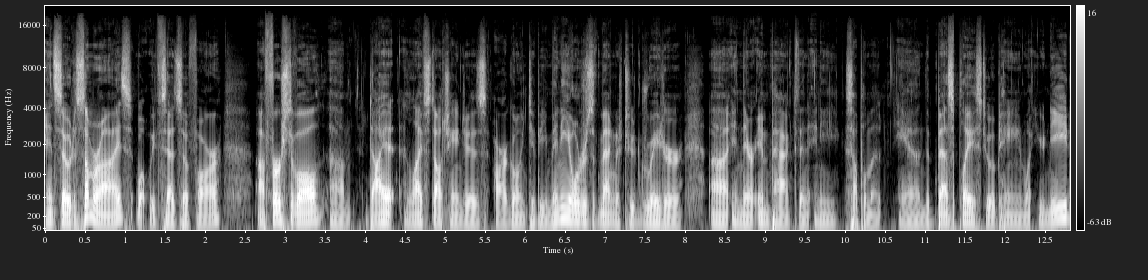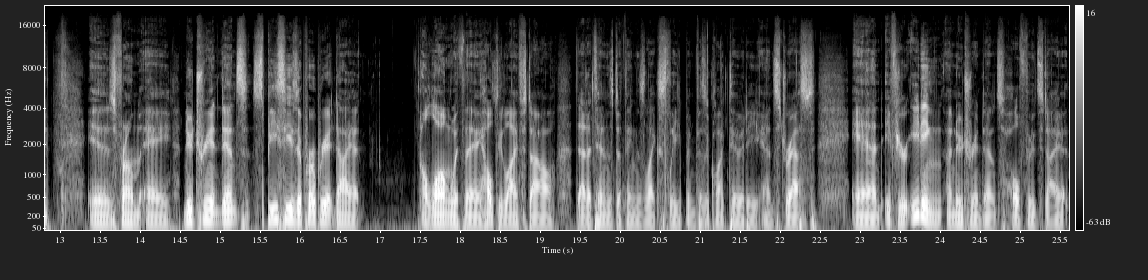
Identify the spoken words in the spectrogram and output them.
And so, to summarize what we've said so far, uh, first of all, um, diet and lifestyle changes are going to be many orders of magnitude greater uh, in their impact than any supplement. And the best place to obtain what you need is from a nutrient dense, species appropriate diet. Along with a healthy lifestyle that attends to things like sleep and physical activity and stress. And if you're eating a nutrient dense whole foods diet,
